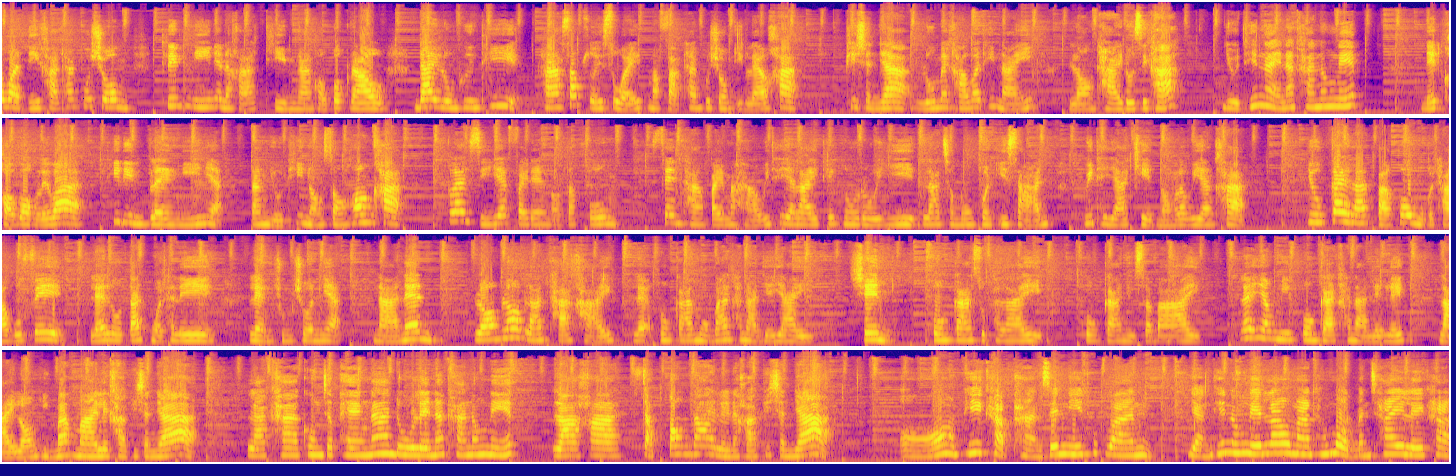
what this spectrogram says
สวัสดีค่ะท่านผู้ชม คลิปนี้เนี่ยนะคะ ทีมงานของพวกเราได้ลงพื้นที่หาทรัพย์สวยๆ มาฝากท่านผู้ชมอีกแล้วค่ะ พี่ชัญญารู้ไหมคะว่าที่ไหน ลองทายดูสิคะ อยู่ที่ไหนนะคะน้องเน็ตเน็ตขอบอกเลยว่า ที่ดินแปลงนี้เนี่ยตั้งอยู่ที่หนองสองห้องค่ะ ใกล้สีแยกไฟแดงหนองตะฟุงเส้นทางไปมหาวิทยาลัยเทคโนโลยี ราชมงคลอีสาน วิทยาเขตหนองละเวียงค่ะ อยู่ใกล้ร้านปาโก้หมูกระทะบุฟเฟ่ต์และโลตัสหัวทะเล แหล่งชุมชนเนี่ยหนาแน่น ล้อมรอบร้านค้าขาย และโครงการหมู่บ้านขนาดใหญ่ๆ เช่น โครงการสุภไลยโครงการอยู่สบาย และยังมีโครงการขนาดเล็กๆ หลายล้อมอีกมากมายเลยค่ะพี่ชัญญาราคาคงจะแพงน่าดูเลยนะคะน้องเน็ตราคาจับต้องได้เลยนะคะพี่ชัญญาอ๋อ พี่ขับผ่านเส้นนี้ทุกวัน อย่างที่น้องเน็ตเล่ามาทั้งหมดมันใช่เลยค่ะ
